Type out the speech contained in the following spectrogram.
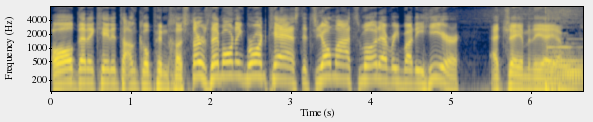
all dedicated to Uncle Pinchas. Thursday morning broadcast. It's Yom Ha'atzmaut, everybody, here at JM in the AM.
